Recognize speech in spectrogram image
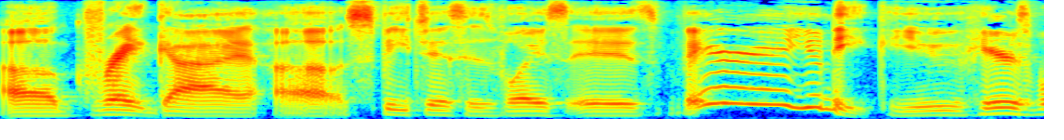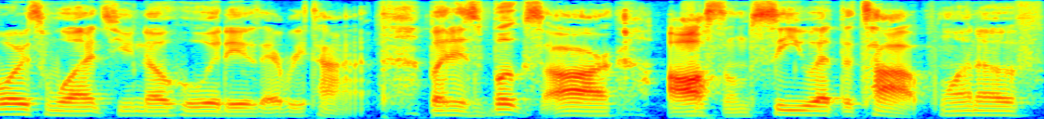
uh, great guy. Uh, speeches, his voice is very unique. You hear his voice once, you know who it is every time. But his books are awesome. See you at the top. One of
